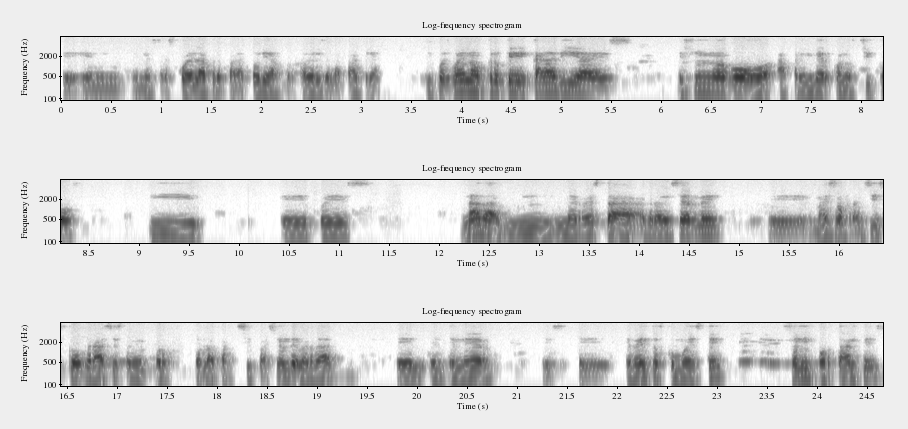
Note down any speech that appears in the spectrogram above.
eh, en, nuestra escuela preparatoria Forjadores de la Patria. Y pues bueno, creo que cada día es, es un nuevo aprender con los chicos. Y eh, pues nada, me resta agradecerle, eh, maestro Francisco, gracias también por, la participación de verdad, el, el tener este, eventos como este son importantes,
